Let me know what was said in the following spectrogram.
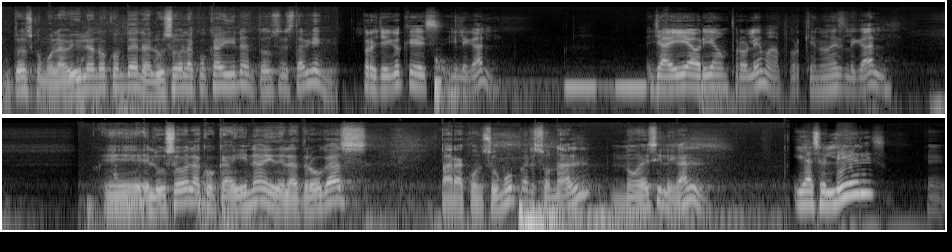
Entonces como la Biblia no condena el uso de la cocaína entonces está bien. Pero yo digo que es ilegal ya ahí habría un problema porque no es legal. Eh, el uso de la cocaína y de las drogas para consumo personal no es ilegal. ¿Y a sus líderes? ¿Qué?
